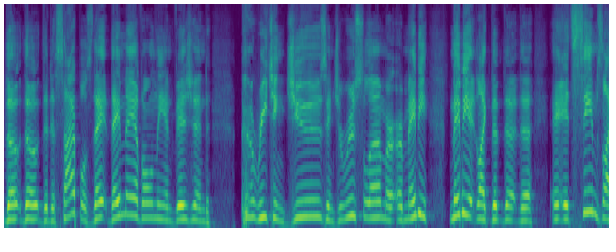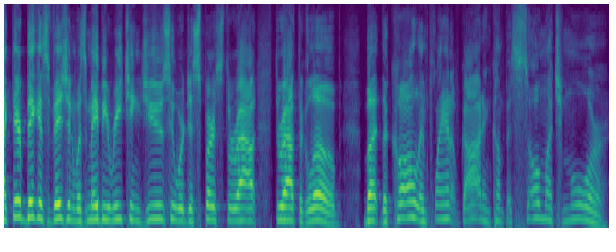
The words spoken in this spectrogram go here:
The, the, the disciples, they, they may have only envisioned reaching Jews in Jerusalem, or, or maybe maybe it, like the, the, the it seems like their biggest vision was maybe reaching Jews who were dispersed throughout throughout the globe. But the call and plan of God encompass so much more.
